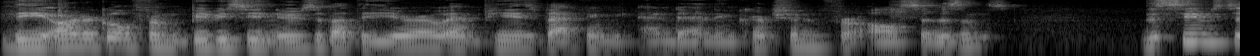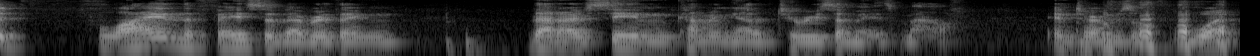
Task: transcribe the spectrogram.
the article from BBC News about the Euro MPs backing end to end encryption for all citizens. This seems to fly in the face of everything that I've seen coming out of Theresa May's mouth in terms of what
